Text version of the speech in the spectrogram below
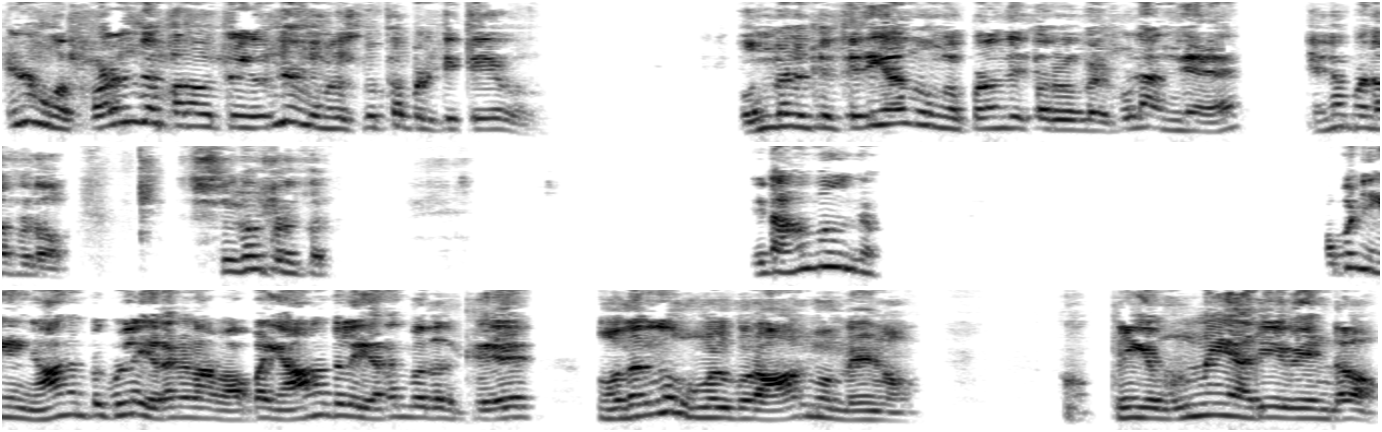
ஏன்னா உங்க குழந்தை பருவத்துல இருந்து உங்களை சுத்தப்படுத்திட்டே வரும். உங்களுக்கு தெரியாத உங்க குழந்தை பருவங்கள் கூட அங்க என்ன பண்ணப்படும்? சுகப்படுத்த இது அனுபவங்க. அப்ப நீங்க ஞானத்துக்குள்ள இறங்கலாம். அப்ப ஞானத்துல இறங்குவதற்கு முதல்ல உங்களுக்கு ஒரு ஆர்வம் வேணும். நீங்க உண்மையை அறிய வேண்டும்.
